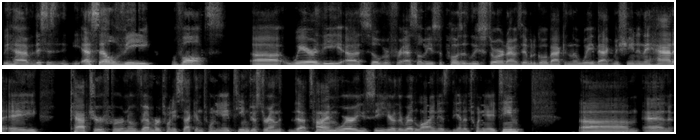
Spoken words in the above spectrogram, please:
We have this is the SLV vaults uh, where the uh, silver for SLV is supposedly stored. I was able to go back in the Wayback Machine, and they had a capture for November 22nd, 2018, just around that time where you see here the red line is at the end of 2018. Um, and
